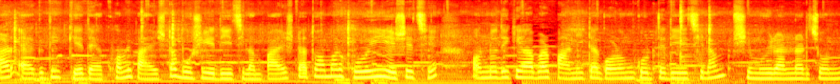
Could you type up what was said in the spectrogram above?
আর একদিকে দেখো আমি পায়েসটা বসিয়ে দিয়েছিলাম। পায়েসটা তো আমার হয়েই এসেছে। অন্যদিকে আবার পানিটা গরম করতে দিয়েছিলাম সিমুই রান্নার জন্য।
